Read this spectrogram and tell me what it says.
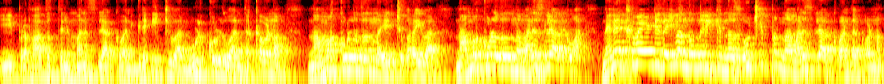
ഈ പ്രഭാതത്തിൽ മനസ്സിലാക്കുവാൻ ഗ്രഹിക്കുവാൻ ഉൾക്കൊള്ളുവാൻ തക്കവണ്ണം നമുക്കുള്ളതെന്ന് ഏറ്റുപറയുവാൻ നമുക്കുള്ളതെന്ന് മനസ്സിലാക്കുവാൻ നിനക്ക് വേണ്ടി ദൈവം തന്നിരിക്കുന്ന സൂക്ഷിപ്പെന്ന് മനസ്സിലാക്കുവാൻ തക്കവണ്ണം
